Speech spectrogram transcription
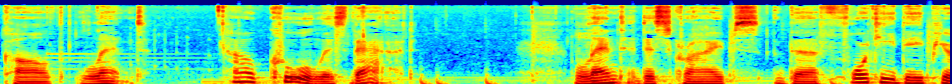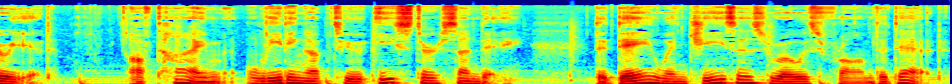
called Lent. How cool is that? Lent describes the 40 day period of time leading up to Easter Sunday, the day when Jesus rose from the dead.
